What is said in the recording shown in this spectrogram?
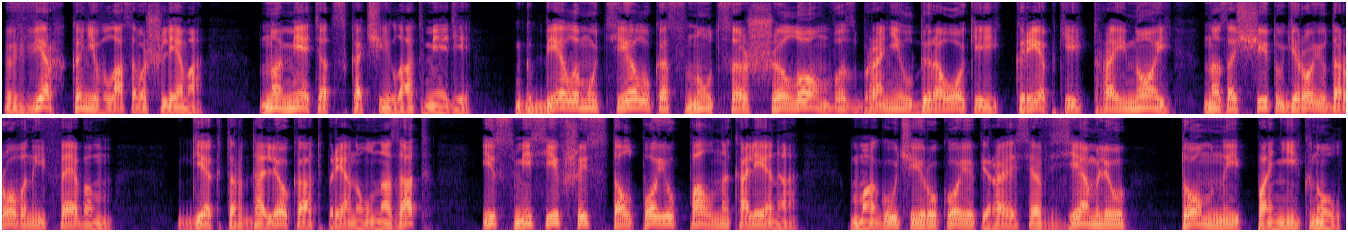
вверх коневласого шлема, но медь отскочила от меди, к белому телу коснуться шелом возбранил дыроокий, крепкий, тройной, на защиту герою дарованный Фебом. Гектор далеко отпрянул назад и, смесившись с толпою, пал на колено. Могучей рукой упираясь в землю, томный поникнул,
